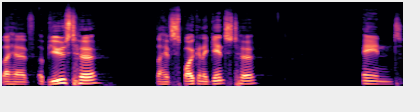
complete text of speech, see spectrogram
they have abused her, they have spoken against her, and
